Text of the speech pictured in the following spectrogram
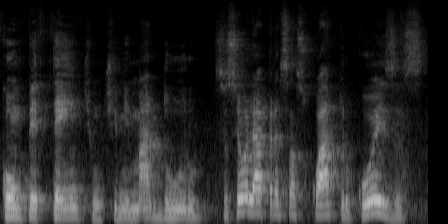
competente, um time maduro. Se você olhar para essas quatro coisas,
